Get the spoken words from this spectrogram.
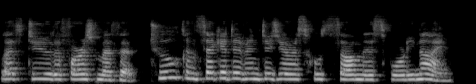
let's do the first method. Two consecutive integers whose sum is 49.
